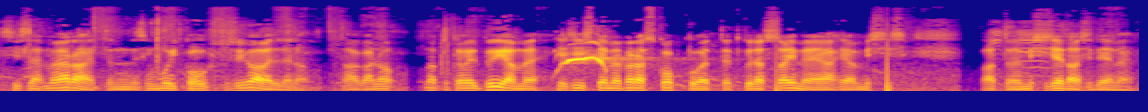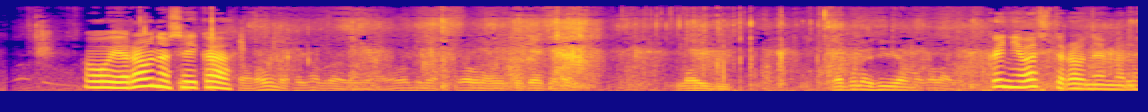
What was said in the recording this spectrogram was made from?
siis lähme ära, et on siin muid kohustusi ka veel täna. aga no natuke veel püüame ja siis teeme pärast kokkuvõtted, kuidas saime ja, ja mis siis, vaatame, mis siis edasi teeme. oo ja Rauno sai ka. Rauno sai ka praegu mine, Rauno võib ka teha laivis. No tule siia oma kalaga. kõnni vastu Rauno emmele.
